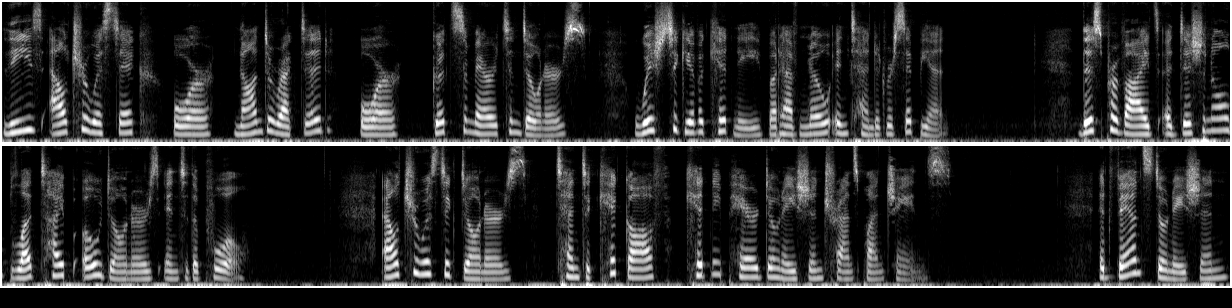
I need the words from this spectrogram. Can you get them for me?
These altruistic or non-directed or Good Samaritan donors wish to give a kidney but have no intended recipient. This provides additional blood type O donors into the pool. Altruistic donors tend to kick off kidney pair donation transplant chains. Advanced donation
